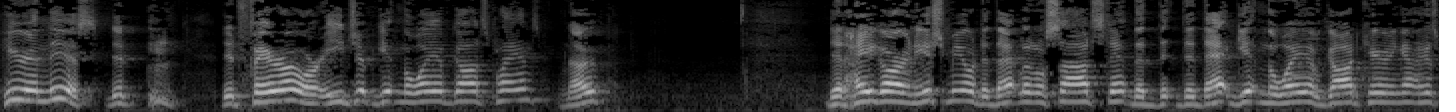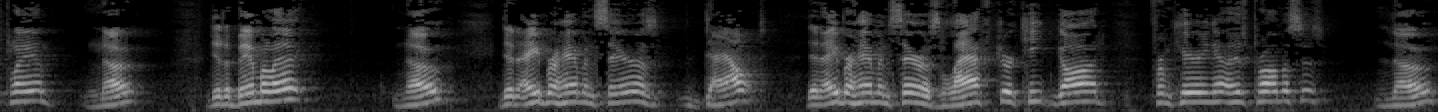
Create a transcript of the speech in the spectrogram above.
here in this, did did Pharaoh or Egypt get in the way of God's plans? No. Did Hagar and Ishmael, did that little sidestep, did, did that get in the way of God carrying out his plan? No. Did Abimelech? No. Did Abraham and Sarah's doubt? Did Abraham and Sarah's laughter keep God from carrying out his promises? No.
